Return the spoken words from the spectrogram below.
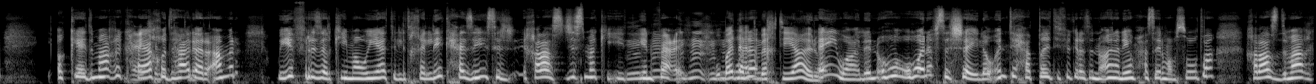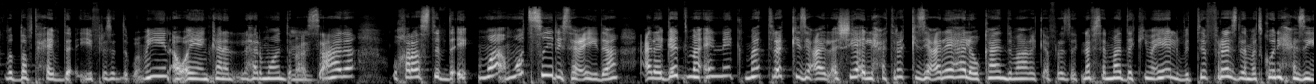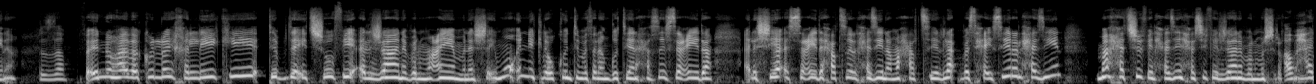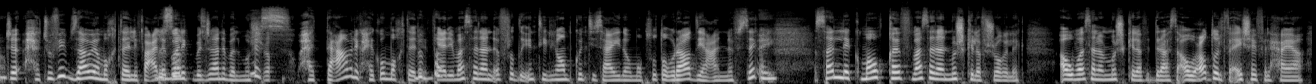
okay دماغك يعيش حياخذ. هذا الأمر ويفرز الكيماويات اللي تخليك حزين يصير خلاص جسمك ينفعل. ولا- باختياره. أيوه لأنه هو هو نفس الشيء. لو أنت حطيتي فكرة إنه أنا اليوم حصير مبسوطة خلاص دماغك بالضبط حيبدأ يفرز الدوبامين أو ايا كان الهرمون تبع. السعادة. وخلاص تبداي ما مو تصيري سعيدة على قد ما إنك ما تركزي على الأشياء اللي حتركزي عليها لو كان دماغك افرزك نفس المادة الكيميائيه اللي بتفرز لما تكوني حزينة. بالضبط. فإنه هذا كله يخليكي تبدأي تشوفي الجانب المعين من الشيء. مو إنك لو كنت مثلا قلتي أنا حصير سعيدة الأشياء السعيدة حتصير الحزينة ما حتصير. لا بس حيصير الحزين ما حتشوفي الحزين حتشوفي الجانب المشرق أو. حتج... حتشوفيه بزاوية مختلفة على. قولك بالجانب المشرق يس. وحتعاملك حيكون مختلف بالضبط. يعني مثلا افرضي أنت اليوم كنت سعيدة ومبسوطة وراضية عن نفسك أي. صار لك موقف مثلا مشكلة في شغلك أو مثلا مشكلة في الدراسة أو عطل في أي شيء في الحياة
